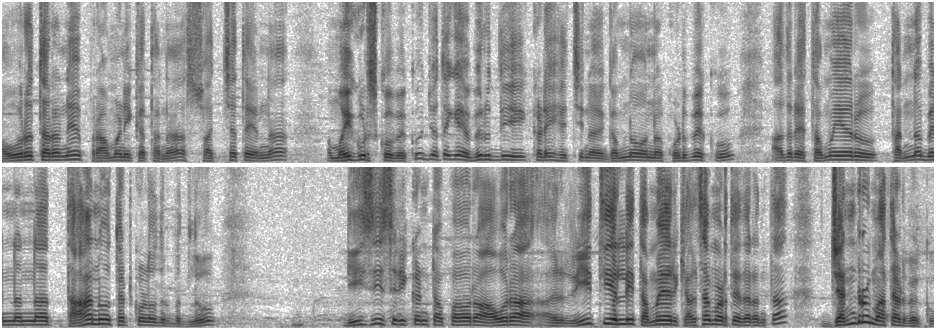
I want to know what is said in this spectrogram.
ಅವರ ಥರನೇ ಪ್ರಾಮಾಣಿಕತನ, ಸ್ವಚ್ಛತೆಯನ್ನು ಮೈಗೂಡಿಸ್ಕೋಬೇಕು. ಜೊತೆಗೆ ಅಭಿವೃದ್ಧಿ ಕಡೆ ಹೆಚ್ಚಿನ ಗಮನವನ್ನು ಕೊಡಬೇಕು. ಆದರೆ ತಮ್ಮಯ್ಯರು ತನ್ನ ಬೆನ್ನನ್ನು ತಾನು ತಟ್ಕೊಳ್ಳೋದ್ರ ಬದಲು ಡಿ ಸಿ ಶ್ರೀಕಂಠಪ್ಪ ಅವರ ಅವರ ರೀತಿಯಲ್ಲಿ ತಮ್ಮಯ್ಯರು ಕೆಲಸ ಮಾಡ್ತಿದ್ದಾರಂತ ಜನರು ಮಾತಾಡಬೇಕು.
